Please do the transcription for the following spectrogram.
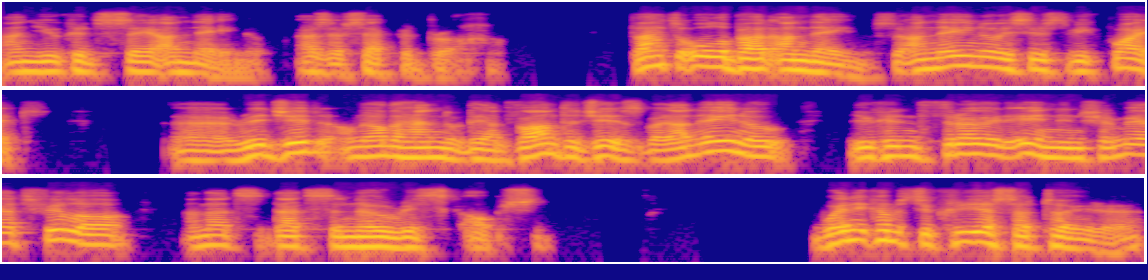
and you could say Anenu as a separate bracha. That's all about Anenu. So Anenu seems to be quite uh, rigid. On the other hand, the advantage is by Anenu, you can throw it in in Shomea Tefillah and that's that's a no risk option. When it comes to Kriyas HaTorah,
